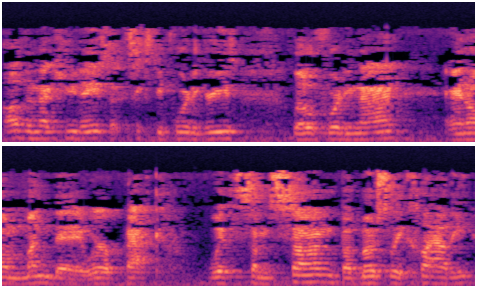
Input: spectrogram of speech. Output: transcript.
of the next few days at 64 degrees, low 49. And on Monday, we're back with some sun, but mostly cloudy.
